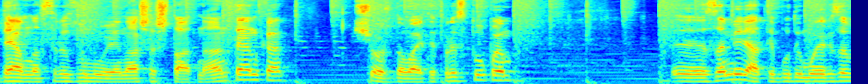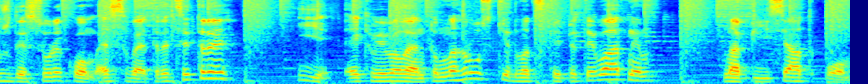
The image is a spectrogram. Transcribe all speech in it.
де в нас резонує наша штатна антенка. Що ж, давайте приступимо. Е, Заміряти будемо, як завжди, суриком SV33 і еквівалентом нагрузки 25 ватним на 50 Ом.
